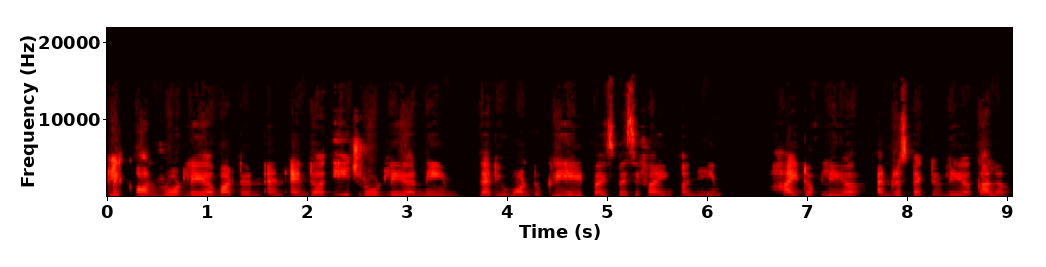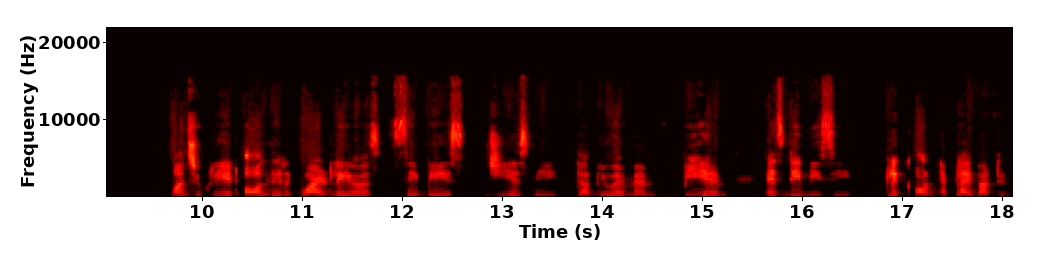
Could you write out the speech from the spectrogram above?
Click on Road Layer button and enter each road layer name that you want to create by specifying a name, height of layer and respective layer color. Once you create all the required layers, say base, GSD, WMM, PM, SDBC, click on Apply button.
